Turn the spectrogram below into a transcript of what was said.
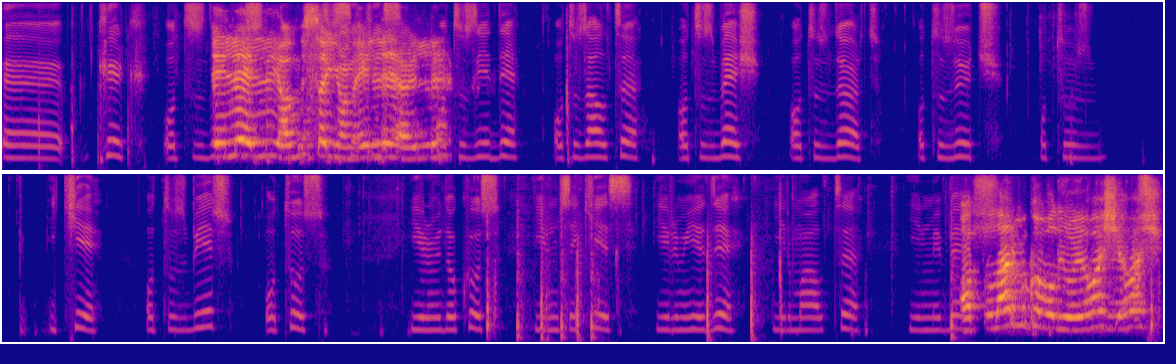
eee, 40 39 50 50 yanlış sayıyorsun. 50 38, 50. 37 36 35 34 33 32 31 30 29 28 27 26 25 Atlılar mı kovalıyor? Yavaş yavaş.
